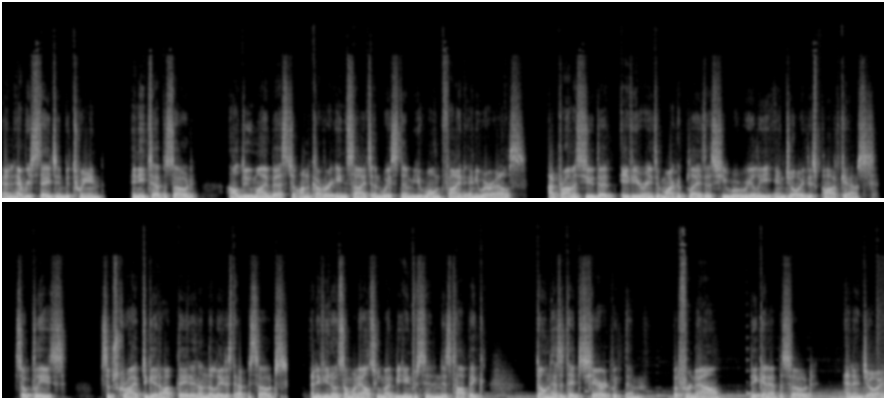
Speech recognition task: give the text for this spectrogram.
and every stage in between. In each episode, I'll do my best to uncover insights and wisdom you won't find anywhere else. I promise you that if you're into marketplaces, you will really enjoy this podcast. So please, subscribe to get updated on the latest episodes. And if you know someone else who might be interested in this topic, don't hesitate to share it with them. But for now, pick an episode and enjoy.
